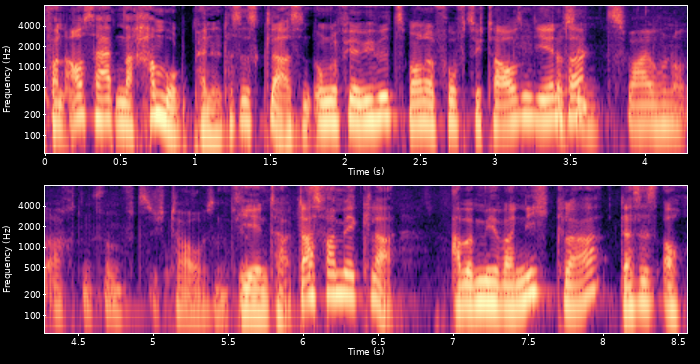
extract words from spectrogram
von außerhalb nach Hamburg pendelt, das ist klar. Es sind ungefähr wie viel? 250.000 jeden das Tag? Das sind 258.000. Jeden Tag. Das war mir klar. Aber mir war nicht klar, dass es auch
